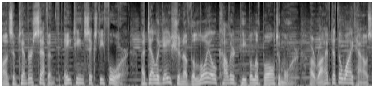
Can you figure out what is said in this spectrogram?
on September 7, 1864, a delegation of the loyal colored people of Baltimore arrived at the White House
